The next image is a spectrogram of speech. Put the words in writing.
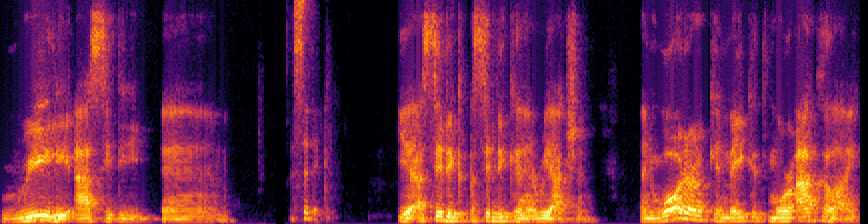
really acidy. Um, acidic. Yeah, acidic acidic uh, reaction, and water can make it more alkali,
